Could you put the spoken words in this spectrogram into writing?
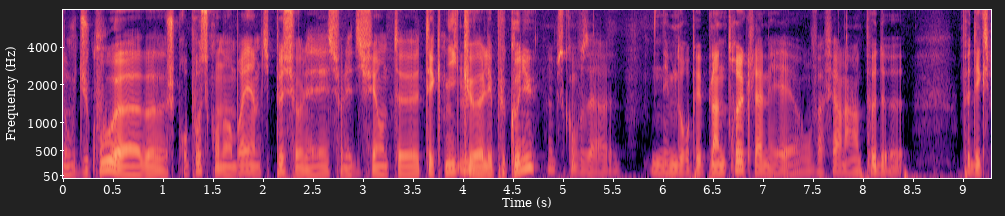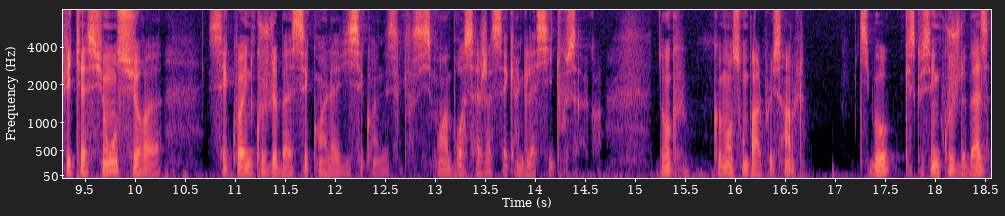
Donc du coup, euh, bah, je propose qu'on embraye un petit peu sur les, sur les différentes techniques Mm. les plus connues. Ouais, parce qu'on vous a name droppé plein de trucs là, mais on va faire là un peu de un peu d'explication sur euh, c'est quoi une couche de base, c'est quoi un lavis, c'est quoi un éclaircissement, un brossage à sec, un glacis, tout ça. Quoi. Donc commençons par le plus simple. Thibaut, qu'est-ce que c'est une couche de base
